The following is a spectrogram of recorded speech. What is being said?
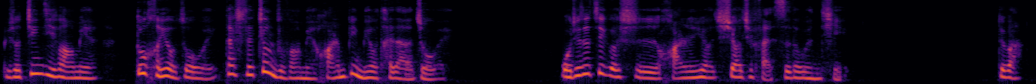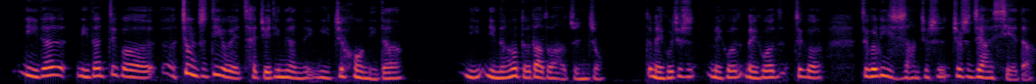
比如说经济方面都很有作为，但是在政治方面，华人并没有太大的作为。我觉得这个是华人要需要去反思的问题，对吧？你的你的这个呃政治地位才决定了你你最后你的你你能够得到多少尊重。在美国就是美国美国这个这个历史上就是就是这样写的，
